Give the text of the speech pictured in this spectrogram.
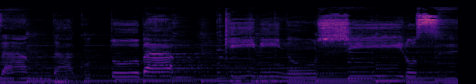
んだ言葉君の白姿。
